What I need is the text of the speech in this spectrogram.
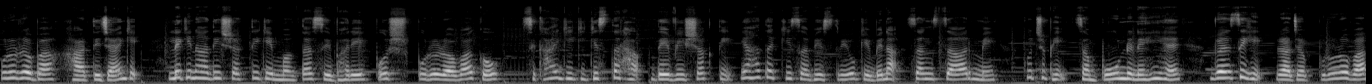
पुरुरवा हारते जाएँगे, लेकिन आदि शक्ति की ममता से भरे पुष्प पुरुरवा को सिखाएगी कि किस तरह देवी शक्ति यहाँ तक कि सभी स्त्रियों के बिना संसार में कुछ भी संपूर्ण नहीं है, वैसे ही राजा पुरुरवा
